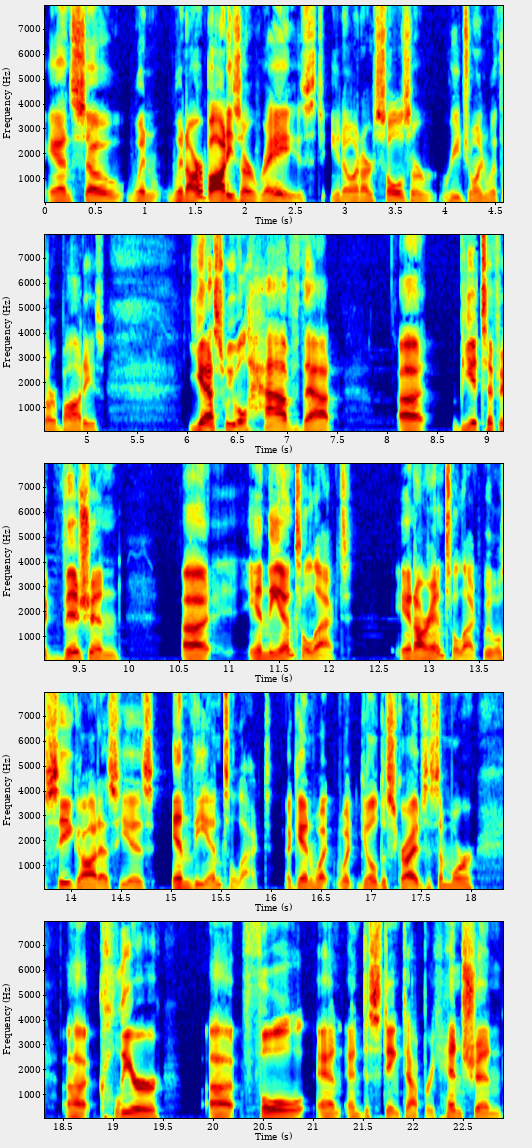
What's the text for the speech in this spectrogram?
And so when when our bodies are raised, you know, and our souls are rejoined with our bodies, yes, we will have that uh, beatific vision uh, in the intellect. In our intellect, we will see God as He is in the intellect. Again, what what Gill describes as a more uh, clear, uh, full, and and distinct apprehension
